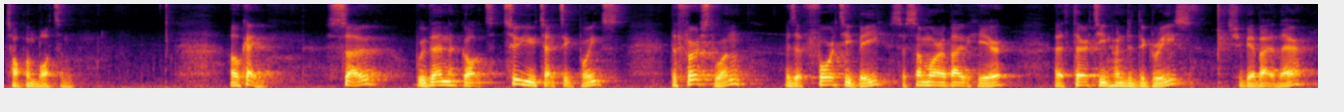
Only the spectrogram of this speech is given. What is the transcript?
top and bottom. Okay, so we've then got two eutectic points. The first one is at 40b, so somewhere about here at 1300 degrees, should be about there.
